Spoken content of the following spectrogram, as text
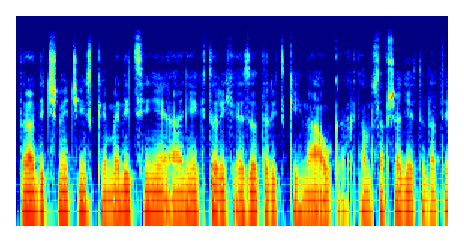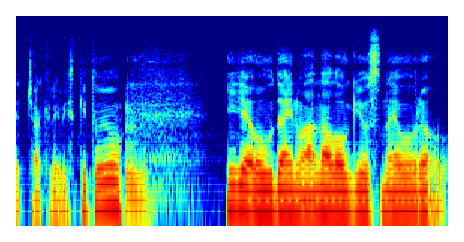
v tradičnej čínskej medicíne a niektorých ezoterických náukách. Tam sa všade teda tie čakry vyskytujú. Mm. Ide o údajnú analógiu s neuro,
